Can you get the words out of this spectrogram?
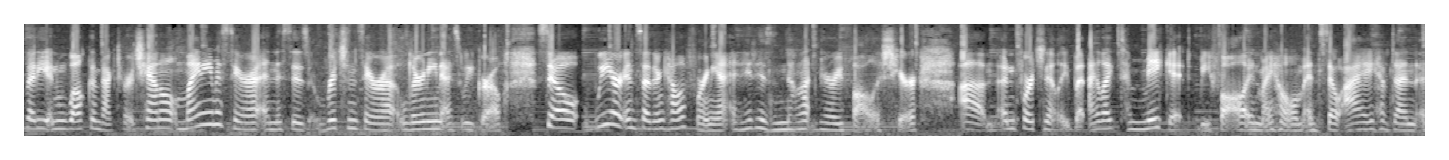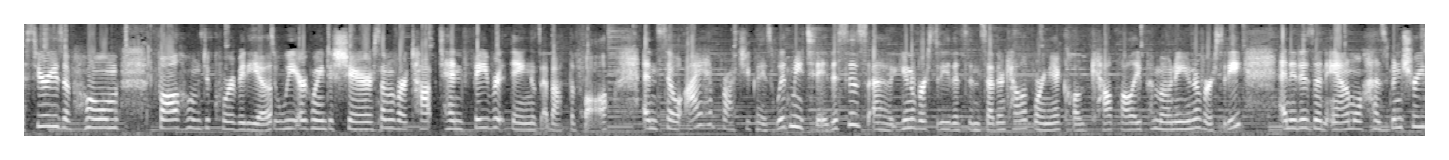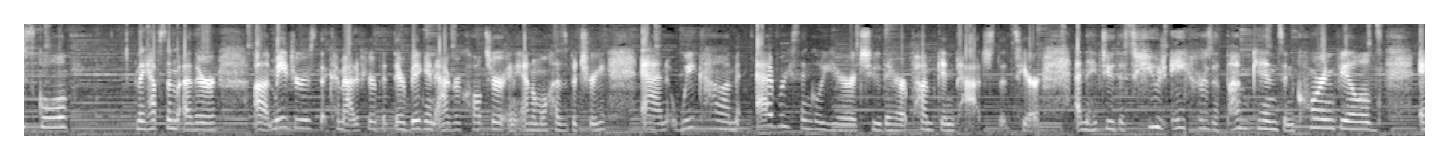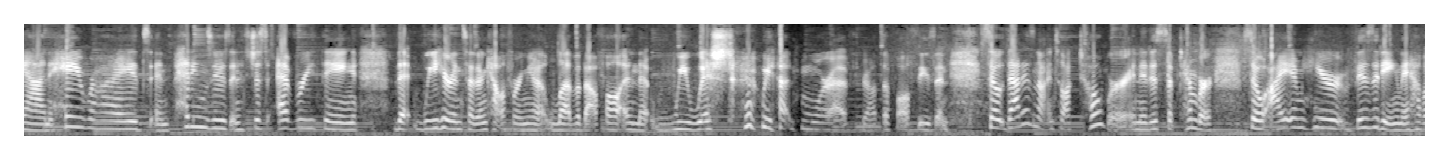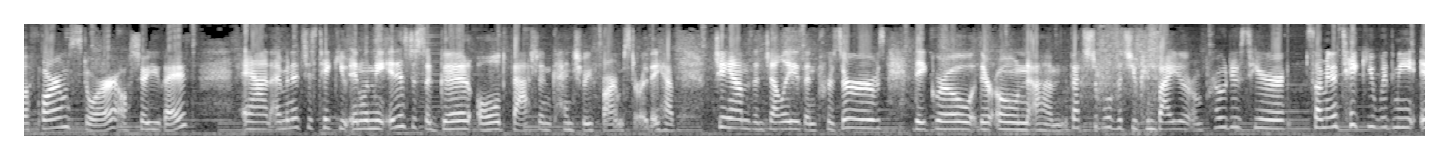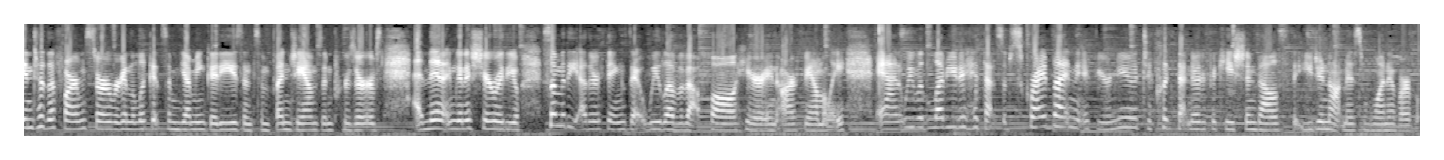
everybody and welcome back to our channel. My name is Sarah and this is Rich and Sarah Learning as We Grow. So we are in Southern California and it is not very fallish here, um, unfortunately, but I like to make it be fall in my home and so I have done a series of home, fall home decor videos. We are going to share some of our top 10 favorite things about the fall. And so I have brought you guys with me today. This is a university that's in Southern California called Cal Poly Pomona University and it is an animal husbandry school they have some other uh, majors that come out of here, but they're big in agriculture and animal husbandry. And we come every single year to their pumpkin patch that's here. And they do this huge acres of pumpkins and cornfields and hay rides and petting zoos. And it's just everything that we here in Southern California love about fall and that we wished we had more of throughout the fall season. So that is not until October and it is September. So I am here visiting. They have a farm store. I'll show you guys. And I'm gonna just take you in with me. It is just a good old-fashioned country farm store. They have jams and jellies and preserves. They grow their own um, vegetables that you can buy your own produce here. So I'm gonna take you with me into the farm store. We're gonna look at some yummy goodies and some fun jams and preserves. And then I'm gonna share with you some of the other things that we love about fall here in our family. And we would love you to hit that subscribe button if you're new, to click that notification bell so that you do not miss one of our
